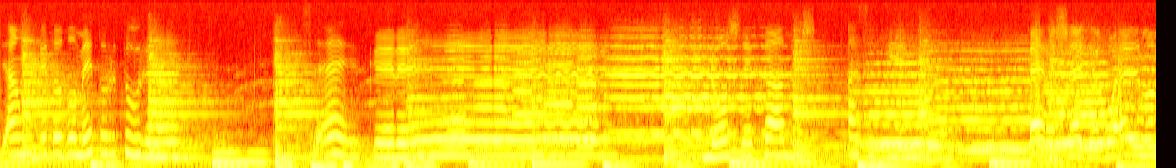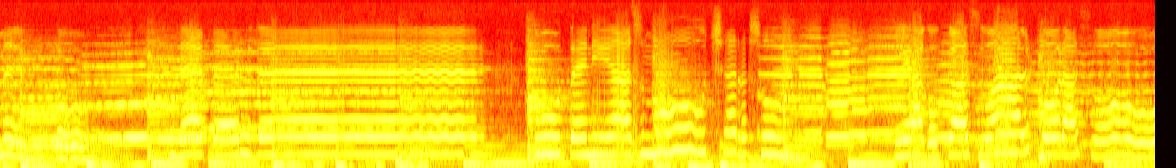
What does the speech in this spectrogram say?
y aunque todo me tortura, sé querer. Le hago caso al corazón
